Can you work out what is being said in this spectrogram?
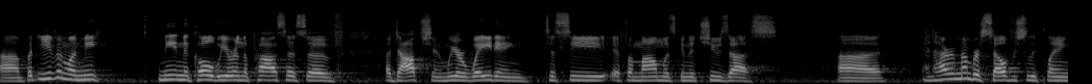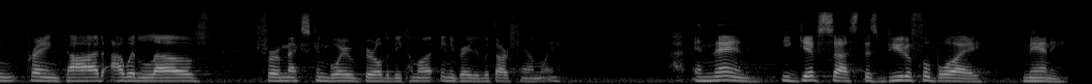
Uh, but even when me, me and Nicole, we were in the process of adoption, we were waiting to see if a mom was going to choose us. Uh, and I remember selfishly playing, praying, God, I would love for a Mexican boy or girl to become uh, integrated with our family. And then he gives us this beautiful boy, Manny.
